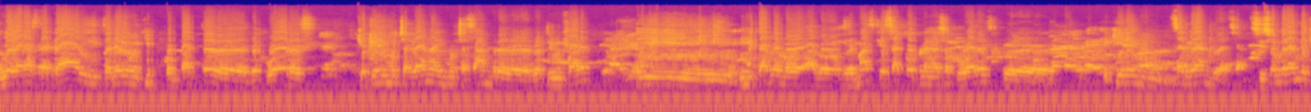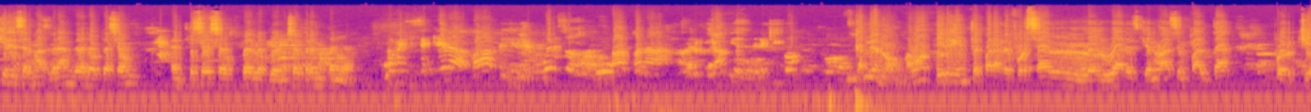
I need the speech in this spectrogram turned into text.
Llegar hasta acá y tener un equipo compacto de, de jugadores que tienen muchas ganas y muchas hambre de, de triunfar y invitarle a, lo- a los demás que se acoplen a esos jugadores que, que quieren ser grandes. O sea, si son grandes, quieren ser más grandes de lo que son. Entonces eso fue lo que nosotros hemos tenido. Profe, si se queda, va a pedir refuerzos, va- van a haber cambios en el equipo. Cambio no, vamos a pedir gente para reforzar los lugares que nos hacen falta, porque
